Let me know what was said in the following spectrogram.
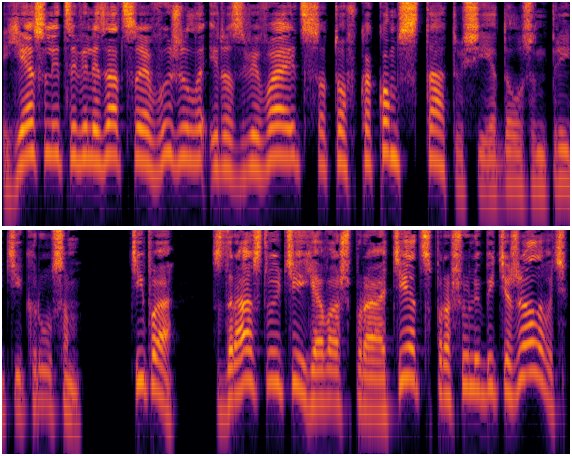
Если цивилизация выжила и развивается, то в каком статусе я должен прийти к русам? Типа «Здравствуйте, я ваш праотец, прошу любить и жаловать?»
